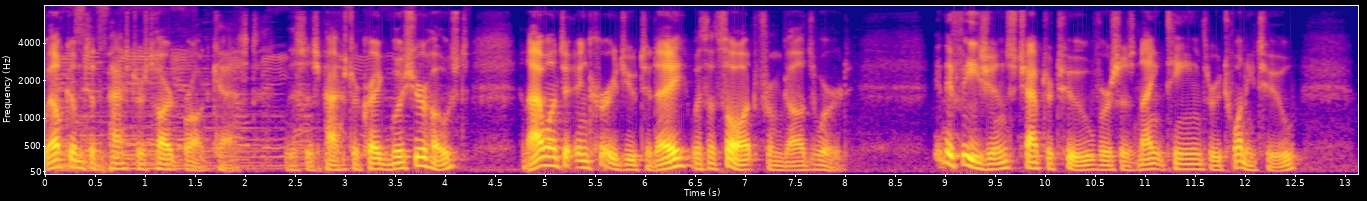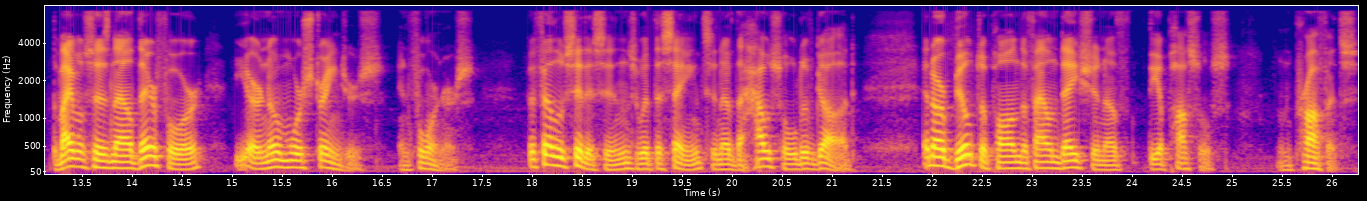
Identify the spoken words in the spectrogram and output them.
Welcome to the Pastor's Heart broadcast. This is Pastor Craig Bush, your host, and I want to encourage you today with a thought from God's Word. In Ephesians chapter 2, verses 19 through 22, the Bible says, Now therefore ye are no more strangers and foreigners, but fellow citizens with the saints and of the household of God, and are built upon the foundation of the apostles and prophets,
